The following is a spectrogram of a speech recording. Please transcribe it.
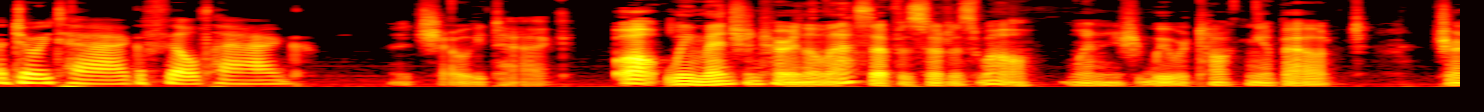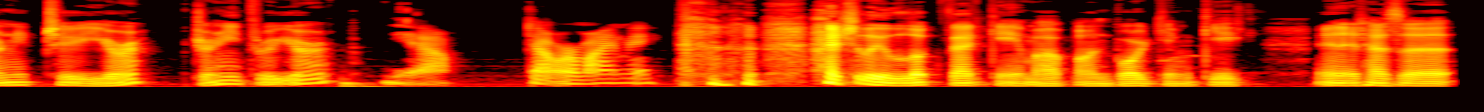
A Joey tag, a Phil tag. a Joey tag. Well, we mentioned her in the last episode as well when we were talking about Journey to Europe, Journey through Europe. Yeah. Don't remind me. I actually looked that game up on Board Game Geek, and it has a,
